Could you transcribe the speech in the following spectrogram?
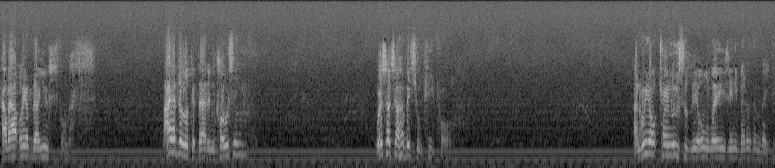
have outlived their usefulness. I had to look at that in closing. We're such a habitual people. And we don't turn loose of the old ways any better than they did.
